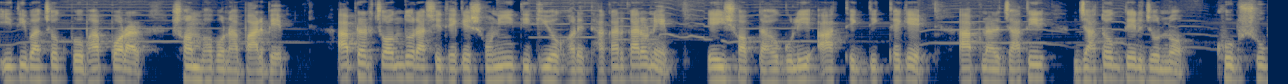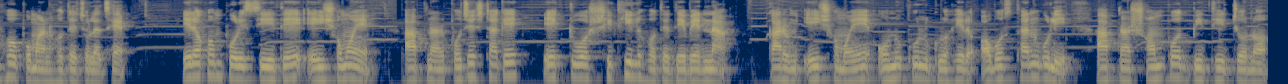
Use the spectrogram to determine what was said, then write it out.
ইতিবাচক প্রভাব পড়ার সম্ভাবনা বাড়বে। আপনার চন্দ্র রাশি থেকে শনি তৃতীয় ঘরে থাকার কারণে এই সপ্তাহগুলি আর্থিক দিক থেকে আপনার জাতির জাতকদের জন্য খুব শুভ প্রমাণ হতে চলেছে। এরকম পরিস্থিতিতে এই সময়ে আপনার প্রচেষ্টাকে একটুও শিথিল হতে দেবেন না। কারণ এই সময়ে অনুকূল গ্রহের অবস্থানগুলি আপনার সম্পদ বৃদ্ধির জন্য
